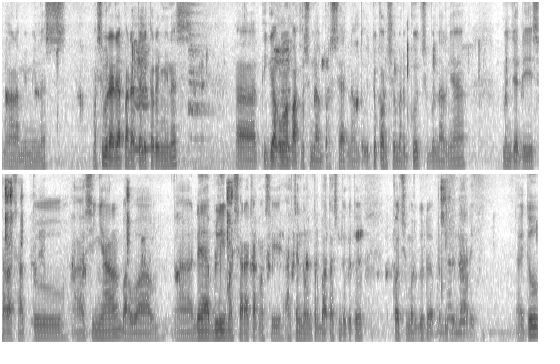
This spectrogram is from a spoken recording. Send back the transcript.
mengalami minus masih berada pada teritori minus uh, 3,49 persen. Nah, untuk itu consumer good sebenarnya menjadi salah satu uh, sinyal bahwa uh, daya beli masyarakat masih cenderung terbatas. Untuk itu consumer good dapat dihindari. Nah, itu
